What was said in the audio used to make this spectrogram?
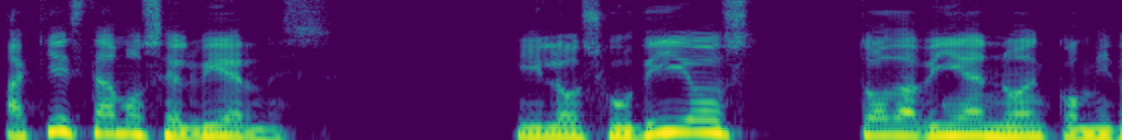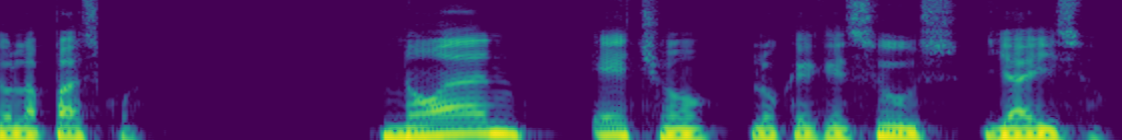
Aquí estamos el viernes y los judíos todavía no han comido la Pascua. No han hecho lo que Jesús ya hizo.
